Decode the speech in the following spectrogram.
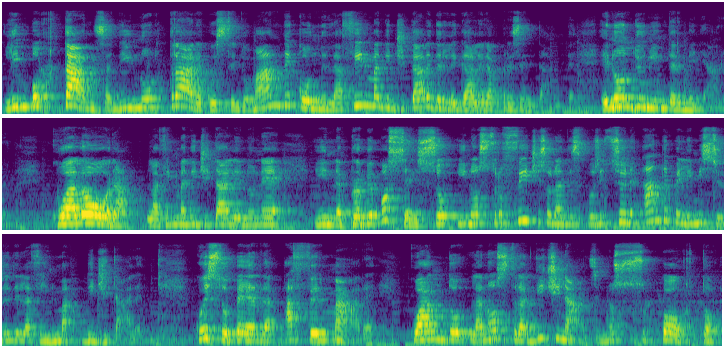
l'importanza di inoltrare queste domande con la firma digitale del legale rappresentante e non di un intermediario. Qualora la firma digitale non è in proprio possesso, i nostri uffici sono a disposizione anche per l'emissione della firma digitale. Questo per affermare quando la nostra vicinanza, il nostro supporto,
